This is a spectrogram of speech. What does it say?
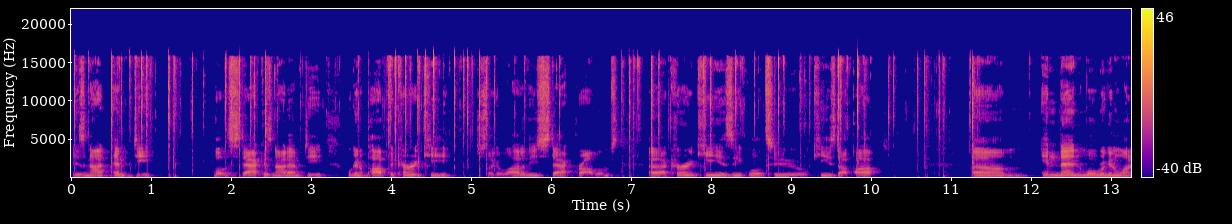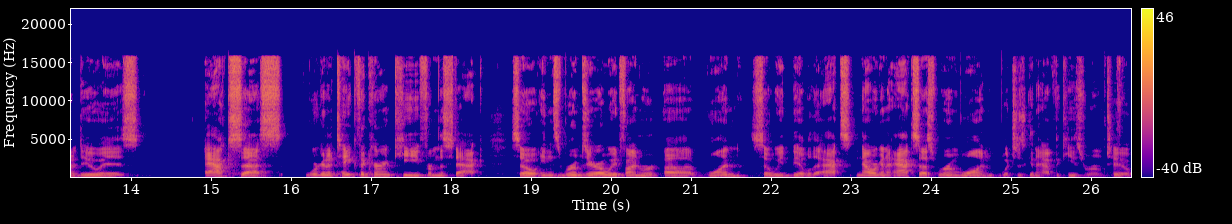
is not empty, while the stack is not empty, we're going to pop the current key, just like a lot of these stack problems. Uh, current key is equal to keys.pop. Um, and then what we're going to want to do is access, we're going to take the current key from the stack. So in room 0, we'd find uh, 1, so we'd be able to access, now we're going to access room 1, which is going to have the keys to room 2.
